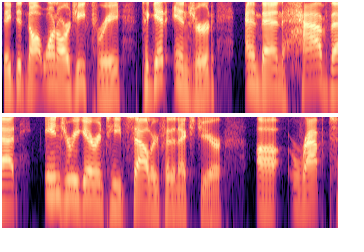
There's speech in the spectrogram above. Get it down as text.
They did not want RG3 to get injured and then have that injury guaranteed salary for the next year uh, wrapped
